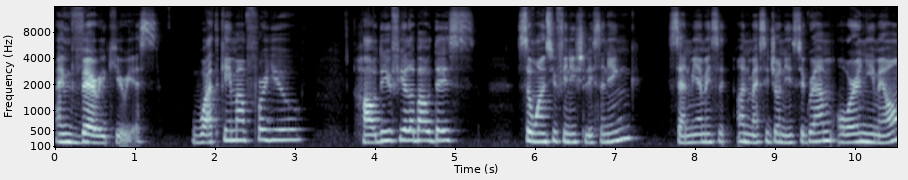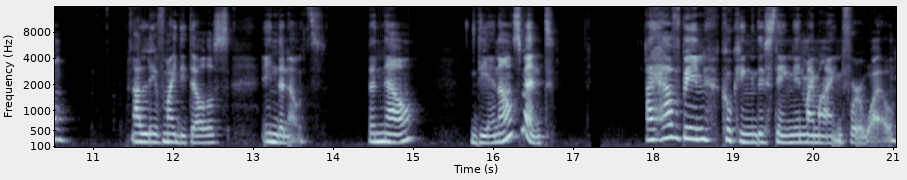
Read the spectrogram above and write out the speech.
I'm very curious. What came up for you? How do you feel about this? So once you finish listening, send me a, mes- a message on Instagram or an email. I'll leave my details in the notes. But now, the announcement. I have been cooking this thing in my mind for a while.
